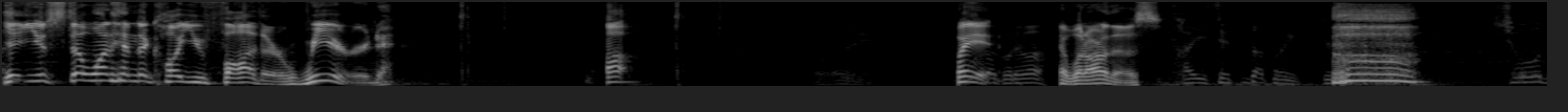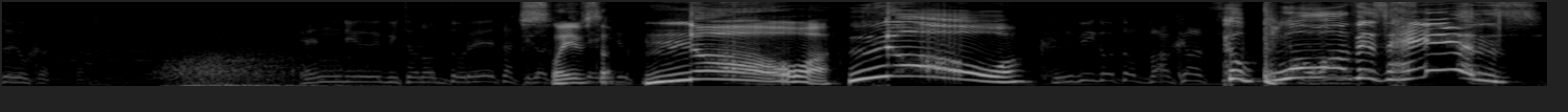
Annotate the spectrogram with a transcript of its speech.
Yet you still want him to call you father. Weird. Wait, yeah, what are those? Slaves? No! No! He'll blow off his hands!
